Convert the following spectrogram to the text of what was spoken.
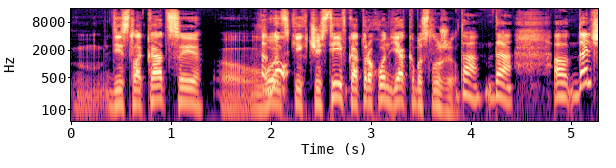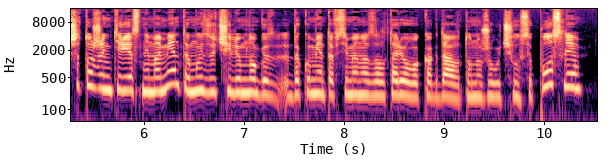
дислокации воинских Но... частей, в которых он якобы служил. Да, да. Дальше тоже интересные моменты. Мы изучили много документов Семена Золотарева, когда вот он уже учился после Э,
